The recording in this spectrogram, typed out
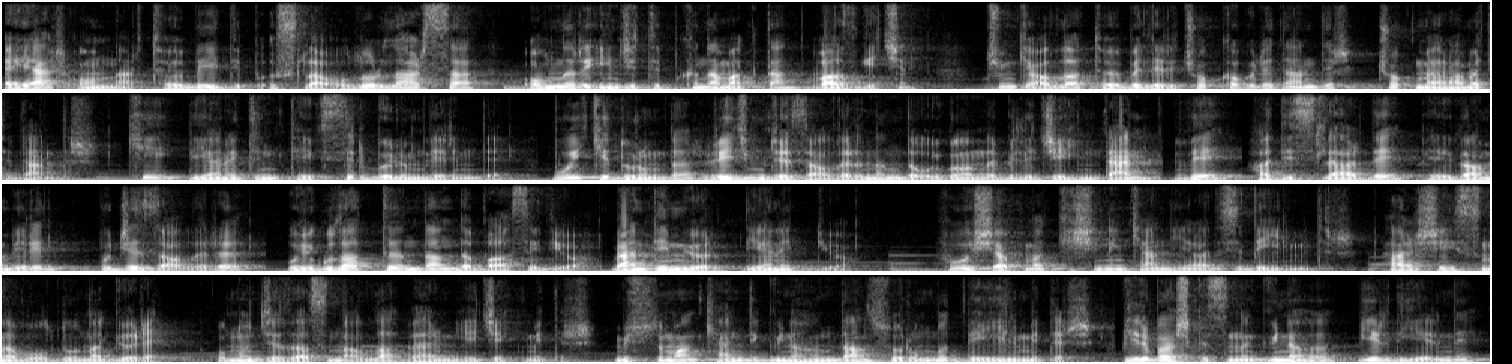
Eğer onlar tövbe edip ıslah olurlarsa onları incitip kınamaktan vazgeçin. Çünkü Allah tövbeleri çok kabul edendir, çok merhamet edendir. Ki Diyanet'in tefsir bölümlerinde bu iki durumda rejim cezalarının da uygulanabileceğinden ve hadislerde peygamberin bu cezaları uygulattığından da bahsediyor. Ben demiyorum, Diyanet diyor. Fuhuş yapmak kişinin kendi iradesi değil midir? Her şey sınav olduğuna göre onun cezasını Allah vermeyecek midir? Müslüman kendi günahından sorumlu değil midir? Bir başkasının günahı bir diğerini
